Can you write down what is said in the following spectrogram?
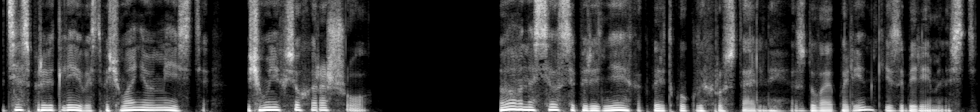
Где справедливость? Почему они вместе? Почему у них все хорошо? Вова носился перед ней, как перед куклой хрустальной, сдувая пылинки из-за беременности.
